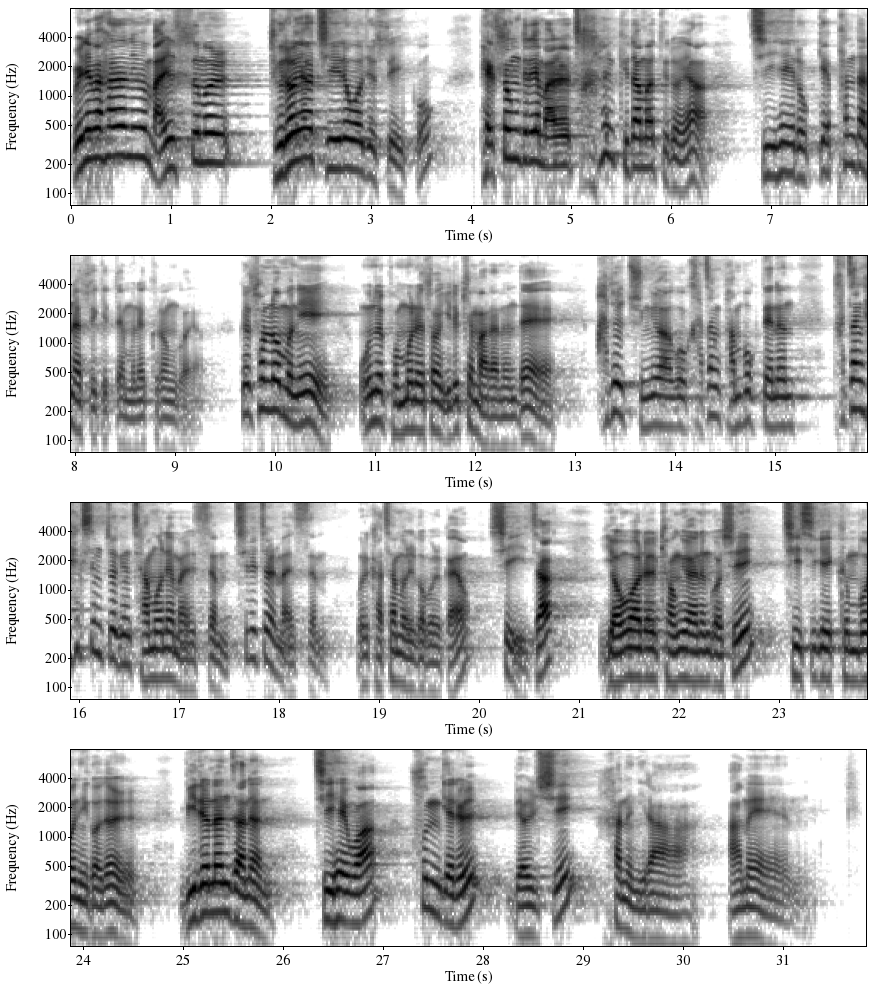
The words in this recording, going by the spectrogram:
왜냐하면 하나님의 말씀을 들어야 지혜로워질 수 있고, 백성들의 말을 잘 귀담아 들어야 지혜롭게 판단할 수 있기 때문에 그런 거예요. 그래서 솔로몬이 오늘 본문에서 이렇게 말하는데 아주 중요하고 가장 반복되는 가장 핵심적인 잠언의 말씀, 7절 말씀, 우리 같이 한번 읽어볼까요? 시작. 여호와를 경외하는 것이 지식의 근본이거늘 미련한 자는 지혜와 훈계를 멸시하느니라. 아멘.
